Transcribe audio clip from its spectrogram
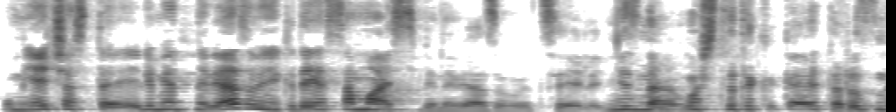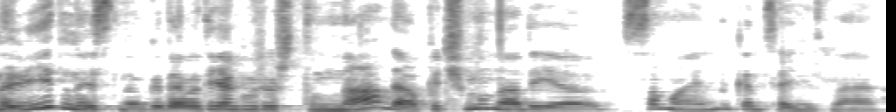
У меня часто элемент навязывания, когда я сама себе навязываю цели. Не знаю, может это какая-то разновидность, но когда вот я говорю, что надо, а почему надо, я сама до конца не знаю.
